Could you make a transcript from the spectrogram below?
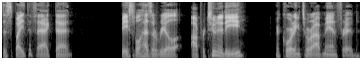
despite the fact that baseball has a real opportunity, according to Rob Manfred,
